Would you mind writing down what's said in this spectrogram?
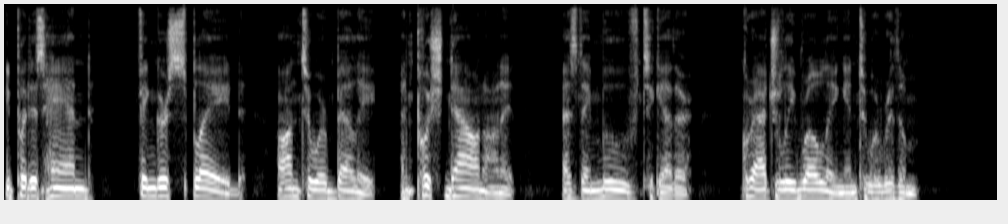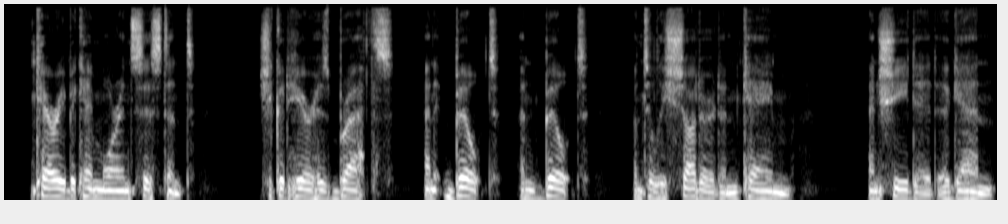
He put his hand, fingers splayed, onto her belly and pushed down on it as they moved together, gradually rolling into a rhythm. Carey became more insistent. She could hear his breaths, and it built and built until he shuddered and came, and she did again,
